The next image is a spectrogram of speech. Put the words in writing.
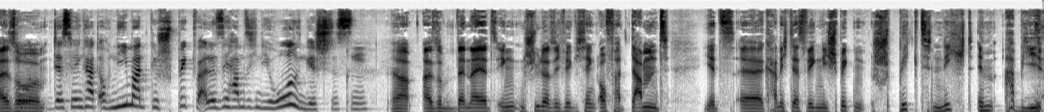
Also, So, deswegen hat auch niemand gespickt, weil alle sie haben sich in die Hosen geschissen. ja, also wenn da jetzt irgendein Schüler sich wirklich denkt, oh verdammt, jetzt äh, kann ich deswegen nicht spicken, spickt nicht im Abi.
